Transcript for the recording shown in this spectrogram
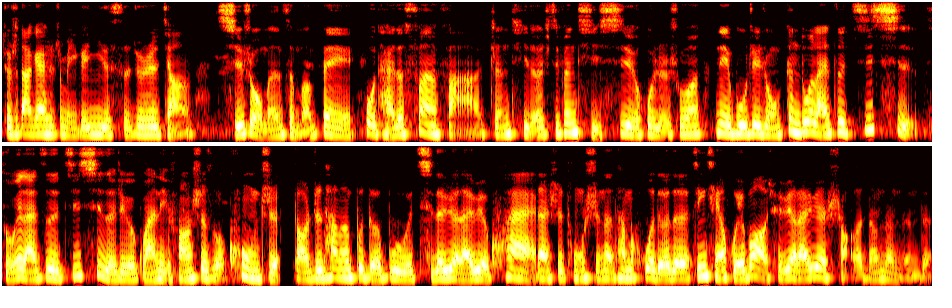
就是大概是这么一个意思，就是讲骑手们怎么被后台的算法、整体的积分体系，或者说内部这种更多来自机器，所谓来自机器的这个管理方式所控制，导致他们不得不骑得越来越快，但是同时呢，他们获得的金钱回报却越来越少了，等等等等。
